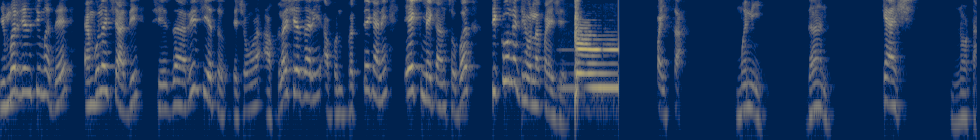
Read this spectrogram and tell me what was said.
इमर्जन्सीमध्ये ॲम्ब्युलन्सच्या आधी शेजारीच येतो. त्याच्यामुळं आपला शेजारी आपण प्रत्येकाने एकमेकांसोबत टिकून ठेवला पाहिजे. पैसा, मनी, धन, कॅश, नोटा.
